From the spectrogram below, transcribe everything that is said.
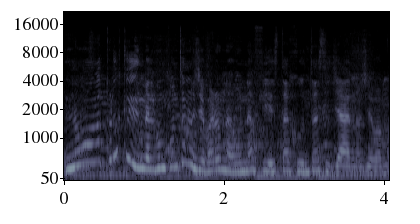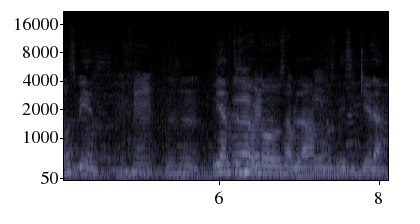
No, me acuerdo que en algún punto nos llevaron a una fiesta juntas y ya nos llevamos bien. Ujú. Y antes no nos hablábamos ni siquiera.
